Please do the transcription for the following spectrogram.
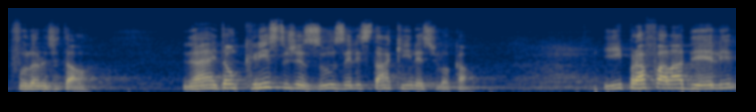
fulano de tal. Né? Então, Cristo Jesus, ele está aqui neste local. E para falar dele,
